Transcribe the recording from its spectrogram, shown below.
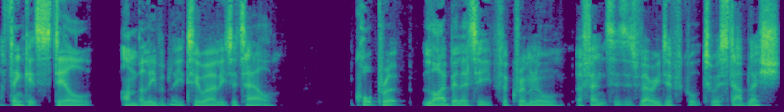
I think it's still unbelievably too early to tell. Corporate liability for criminal offences is very difficult to establish.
